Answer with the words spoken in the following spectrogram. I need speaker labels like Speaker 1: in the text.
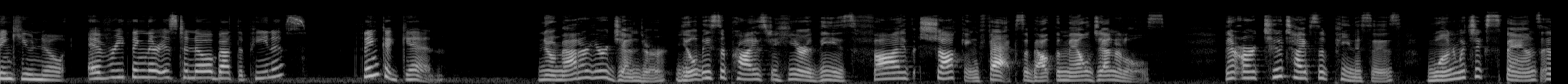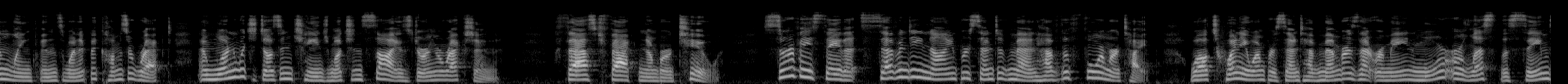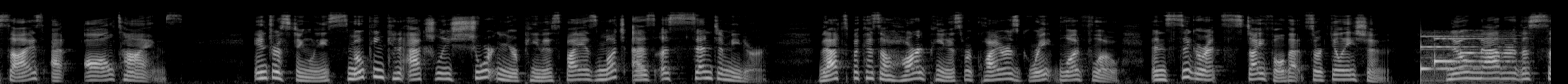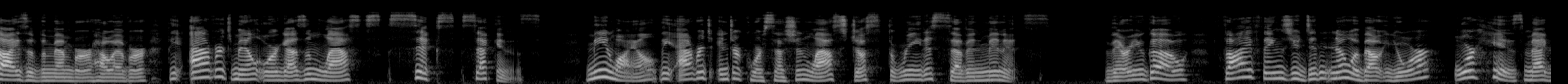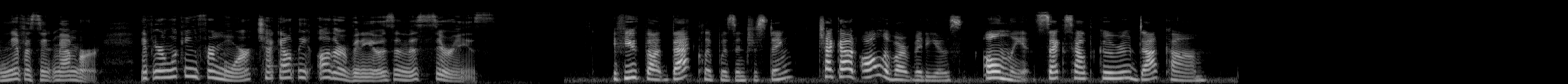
Speaker 1: Think you know everything there is to know about the penis? Think again.
Speaker 2: No matter your gender, you'll be surprised to hear these five shocking facts about the male genitals. There are two types of penises, one which expands and lengthens when it becomes erect, and one which doesn't change much in size during erection. Fast fact number two. Surveys say that 79% of men have the former type, while 21% have members that remain more or less the same size at all times. Interestingly, smoking can actually shorten your penis by as much as a centimeter. That's because a hard penis requires great blood flow, and cigarettes stifle that circulation. No matter the size of the member, however, the average male orgasm lasts six seconds. Meanwhile, the average intercourse session lasts just three to seven minutes. There you go. Five things you didn't know about your or his magnificent member. If you're looking for more, check out the other videos in this series.
Speaker 1: If you thought that clip was interesting, check out all of our videos only at sexhealthguru.com.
